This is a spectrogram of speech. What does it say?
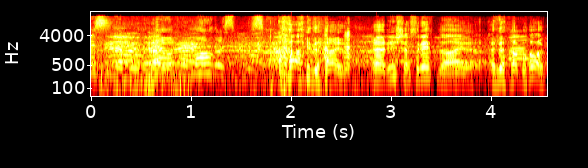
Mislim da bude. Evo, pomogli smo se. Ajde, ajde. E, ništa sretno, ajde. Da, bok.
